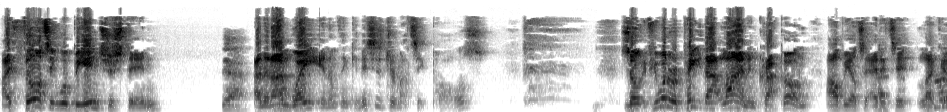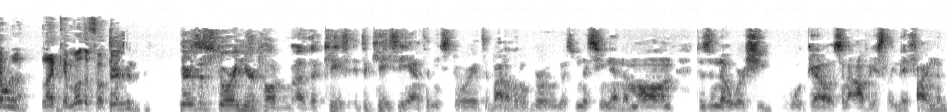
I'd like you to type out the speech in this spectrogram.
I thought it would be interesting, Yeah. and then I'm waiting. I'm thinking this is dramatic pause. So if you want to repeat that line and crack on, I'll be able to edit it like a like a motherfucker. There's a there's a story here called uh, the case. It's a Casey Anthony story. It's about a little girl who goes missing, and the mom doesn't know where she goes, and obviously they find the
